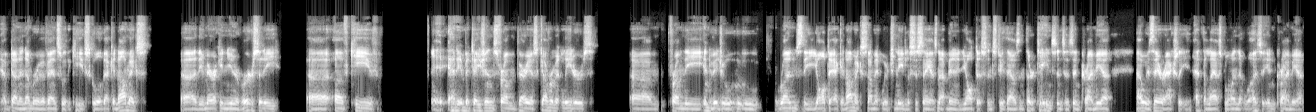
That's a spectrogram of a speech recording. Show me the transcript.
have done a number of events with the Kiev School of Economics, uh, the American University uh, of Kiev, had invitations from various government leaders um, from the individual who runs the Yalta Economic Summit, which, needless to say, has not been in Yalta since 2013, since it's in Crimea. I was there actually at the last one that was in Crimea.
